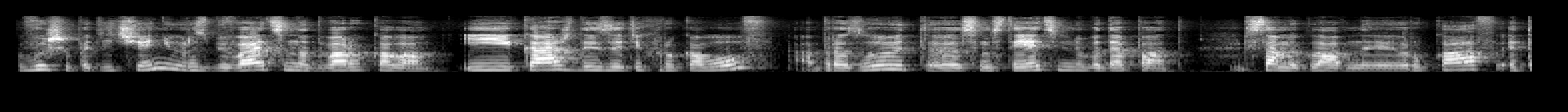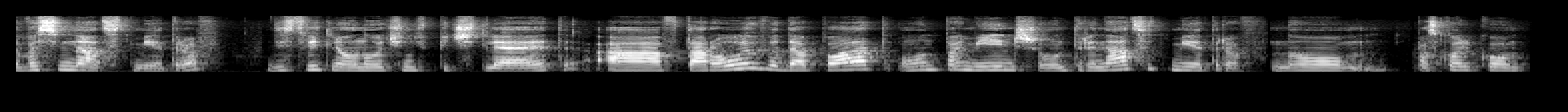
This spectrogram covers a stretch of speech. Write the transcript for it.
выше по течению разбивается на два рукава. И каждый из этих рукавов образует э, самостоятельный водопад. Самый главный рукав — это 18 метров. Действительно, он очень впечатляет. А второй водопад, он поменьше, он 13 метров. Но поскольку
